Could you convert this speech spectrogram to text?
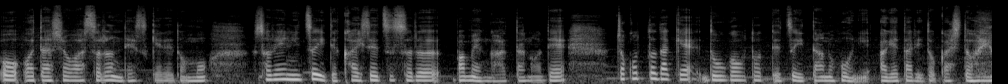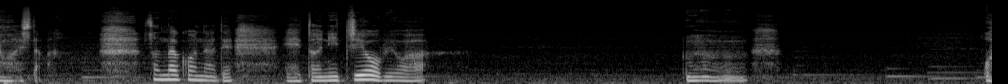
を私はするんですけれどもそれについて解説する場面があったのでちょこっとだけ動画を撮ってツイッターの方に上げたりとかしておりました。そんなこんなで、えーと、と日曜日はうん教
